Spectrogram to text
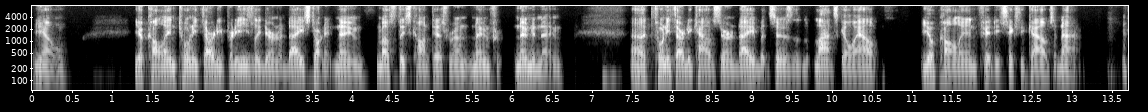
you know, you'll call in 20, 30 pretty easily during the day, starting at noon. Most of these contests run noon for noon to noon uh, 20, 30 counts during the day, but as soon as the lights go out, you'll call in 50, 60 counts at night. You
